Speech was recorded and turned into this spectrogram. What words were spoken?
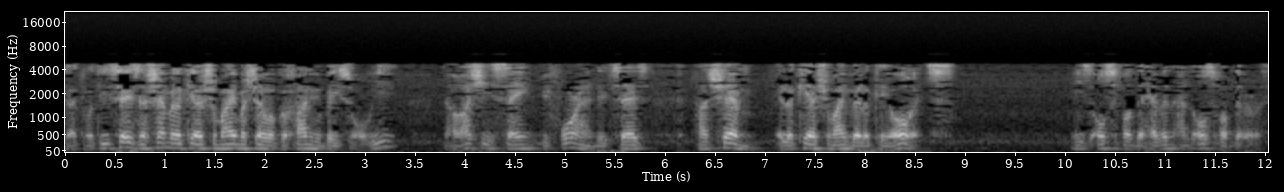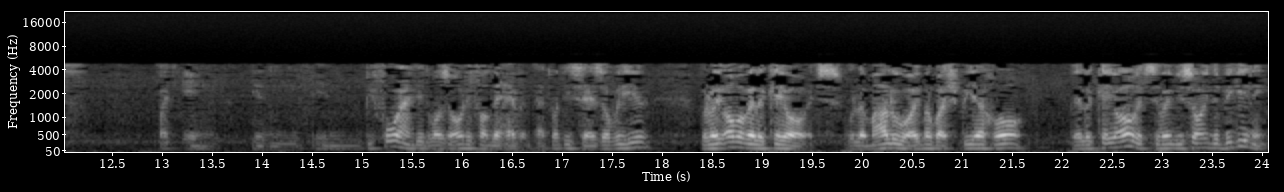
That what he says Hashem Elokei Hashemayim Asher Lokachani Beis Ovi. Now Rashi is saying beforehand it says Hashem Elokei Hashemayim Velokei Oretz. He's also from the heaven and also from the earth. But in in in beforehand it was only from the heaven. That's what he says over here. The way we saw in the beginning.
